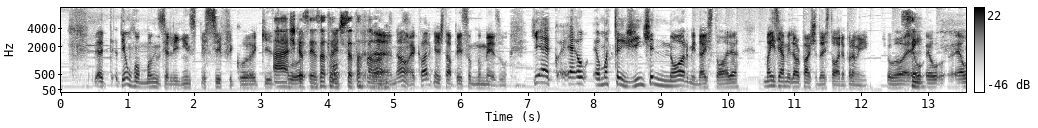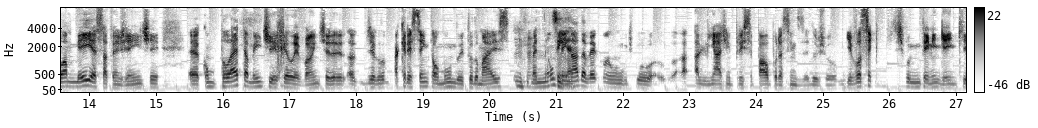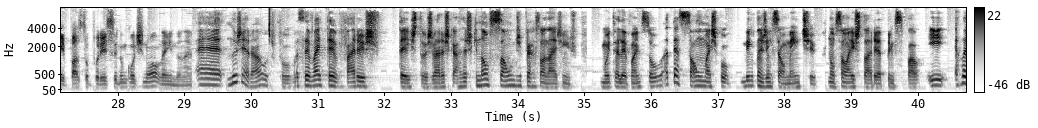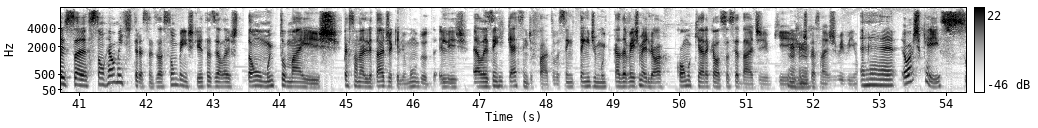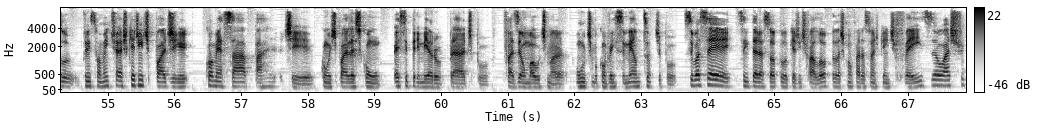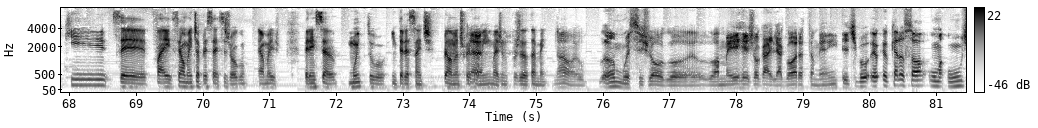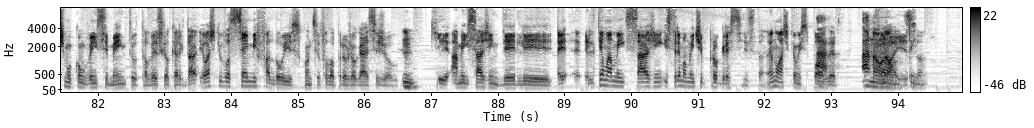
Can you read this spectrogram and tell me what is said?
é, Tem um romance ali em específico que. Ah, acho tipo, que eu sei exatamente o que você tá falando. é, não, é claro que a gente tá pensando no mesmo. Que é, é, é uma tangente enorme da história, mas é a melhor parte da história pra mim. Tipo, Sim. Eu, eu, eu amei essa tangente, é completamente irrelevante, eu digo, acrescenta ao mundo e tudo mais, Uhum. mas não Sim, tem é. nada a ver com tipo, a, a linhagem principal, por assim dizer, do jogo. E você, tipo, não tem ninguém que passou por isso e não continuou lendo, né? É, no geral, tipo, você vai ter vários textos, várias cartas que não são de personagens muito relevantes, ou até são, mas, tipo, meio tangencialmente, não são a história principal. E elas eh, são realmente interessantes, elas são bem escritas, elas dão muito mais personalidade àquele mundo, eles, elas enriquecem de fato, você entende muito, cada vez melhor, como que era aquela sociedade que Uhum. os personagens viviam. É, eu acho que é isso, principalmente, eu acho que a gente pode começar a parte com spoilers com esse primeiro pra, tipo, fazer uma última, um último convencimento. Tipo, se você se interessou pelo que a gente falou, pelas comparações que a gente fez, eu acho que você vai realmente apreciar esse jogo. É uma experiência muito interessante. Pelo menos foi É. pra mim, imagino pro José também. Não, eu amo esse jogo. Eu amei rejogar ele agora também. E, tipo, eu, eu quero só uma- um último convencimento, talvez, que eu quero dar. Eu acho que você me falou isso quando você falou pra eu jogar esse jogo. Hum. Que a mensagem dele. é- é- Ele tem uma mensagem extremamente progressista. Eu não acho que é um spoiler Ah, não, falar não. isso. Sim,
